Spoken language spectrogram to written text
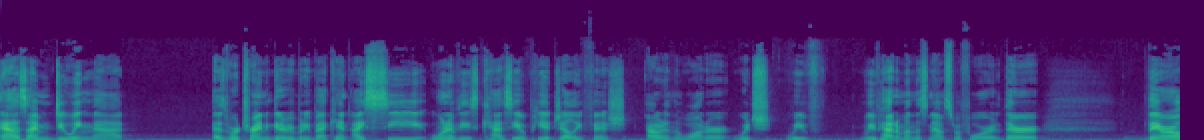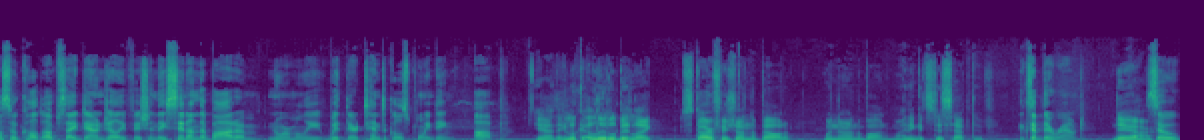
as I'm doing that, as we're trying to get everybody back in, I see one of these Cassiopeia jellyfish out in the water, which we've we've had them on the snaps before. They're they are also called upside down jellyfish, and they sit on the bottom normally with their tentacles pointing up. Yeah, they look a little bit like starfish on the bottom when they're on the bottom. I think it's deceptive. Except they're round. They are. So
